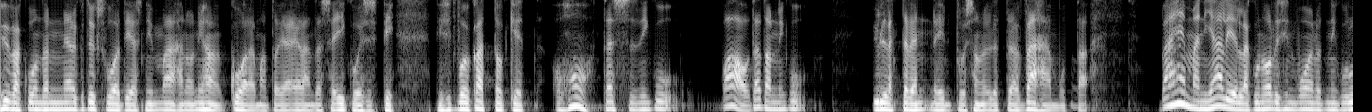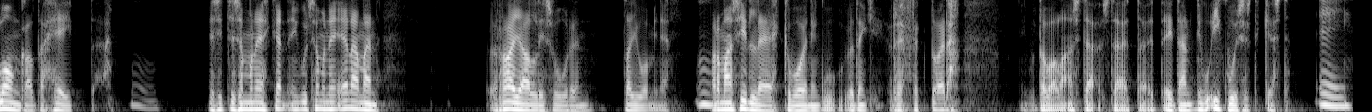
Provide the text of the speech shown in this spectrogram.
hyvä kuntoinen 41-vuotias, niin mähän on ihan kuolematon ja elän tässä ikuisesti, niin sitten voi katsoakin, että oho, tässä niinku, vau, tätä on niinku yllättävän, ei voi sanoa yllättävän vähän, mutta vähemmän jäljellä kuin olisin voinut niinku lonkalta heittää. Ja sitten semmoinen ehkä niin kuin semmoinen elämän rajallisuuden tajuaminen. Mm. Varmaan sille ehkä voi niin kuin jotenkin reflektoida niin kuin tavallaan sitä, sitä että, että ei tämä nyt niin kuin ikuisesti kestä. Ei.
